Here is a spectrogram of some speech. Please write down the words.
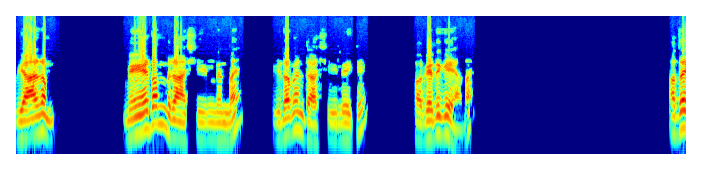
വ്യാഴം മേടം രാശിയിൽ നിന്ന് ഇടവൻ രാശിയിലേക്ക് പകരുകയാണ്. അത്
